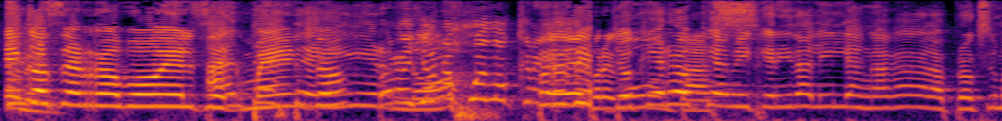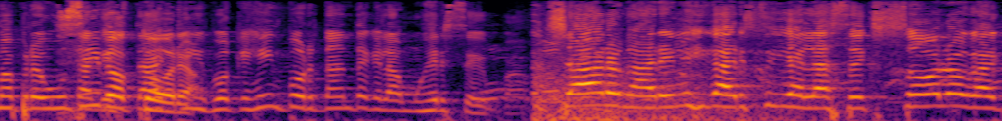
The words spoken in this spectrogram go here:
Domingo se robó el segmento. ir, Pero yo no puedo Pero creer. yo quiero que mi querida Lilian haga la próxima pregunta Sí, que está doctora. aquí, porque es importante que la mujer sepa. Sharon Arelis García, la sexóloga, aquí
